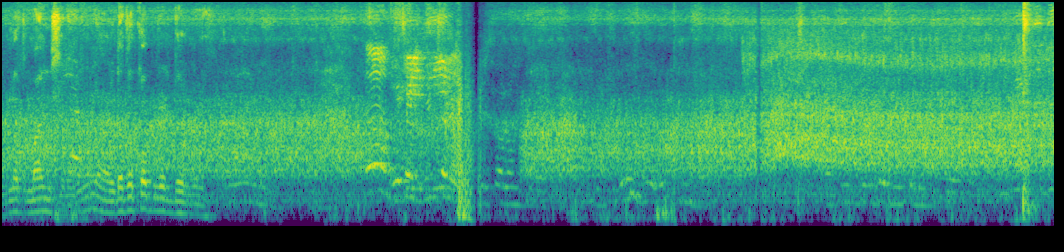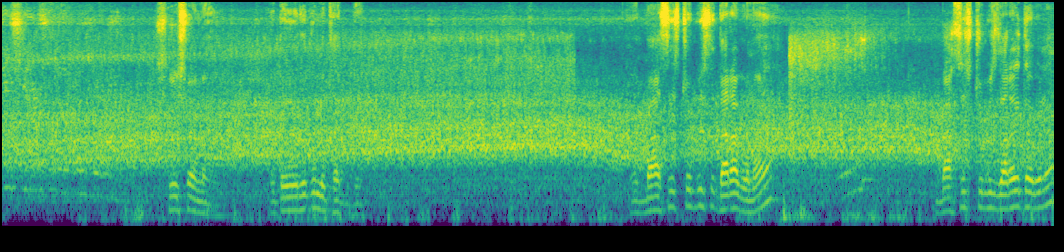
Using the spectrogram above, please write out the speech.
এগুলো তো মাইন্স না, এটা তো কপিরাইট ধরবে না। শেষ হয় না এটা ওরকমই থাকবে। বাস স্টপেজে দাঁড়াবো না। বাস স্টপেজ দাঁড়াইতে হবে না।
